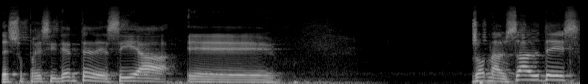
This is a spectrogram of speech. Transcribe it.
de su presidente decía eh, Donald Saldes,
